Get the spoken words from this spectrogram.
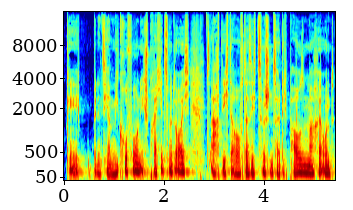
Okay, ich bin jetzt hier am Mikrofon, ich spreche jetzt mit euch. Jetzt achte ich darauf, dass ich zwischenzeitlich Pausen mache und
